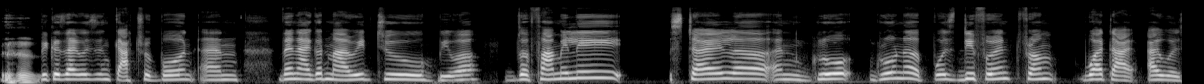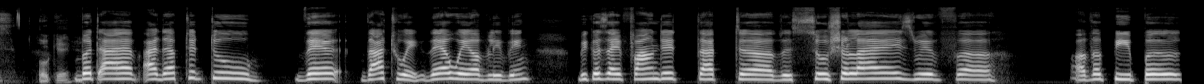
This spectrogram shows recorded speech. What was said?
because I was in Quatre Bornes and then I got married to Bhiva. The family style uh, and grow grown up was different from what I, I was. okay. But I have adapted to their that way, their way of living, because I found it that uh, the socialized with uh, other people,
